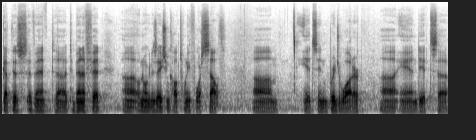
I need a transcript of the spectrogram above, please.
got this event uh, to benefit uh, an organization called 24 South. Um, it's in Bridgewater, uh, and it's uh,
